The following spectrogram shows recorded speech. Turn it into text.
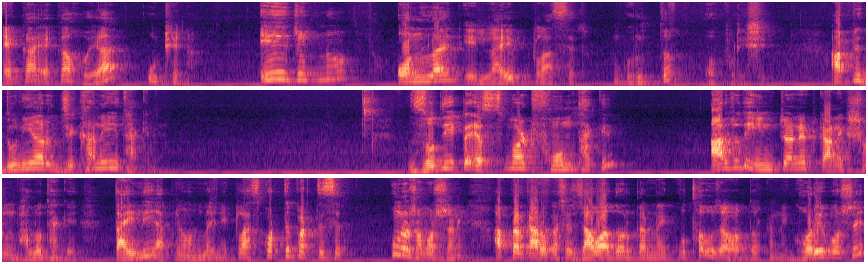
একা একা হয়ে উঠে না। এই জন্য অনলাইন এই লাইভ ক্লাসের গুরুত্ব অপরিসীম। আপনি দুনিয়ার যেখানেই থাকেন যদি একটা স্মার্টফোন থাকে আর যদি ইন্টারনেট কানেকশন ভালো থাকে, তাইলেই আপনি অনলাইনে ক্লাস করতে পারতেছেন। কোনো সমস্যা নেই। আপনার কারও কাছে যাওয়া দরকার নেই, কোথাও যাওয়ার দরকার নেই। ঘরে বসে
